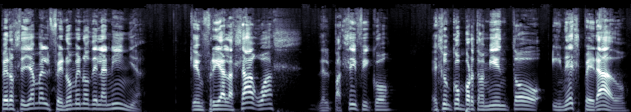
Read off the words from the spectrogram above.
pero se llama el fenómeno de la niña, que enfría las aguas, del Pacífico es un comportamiento inesperado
